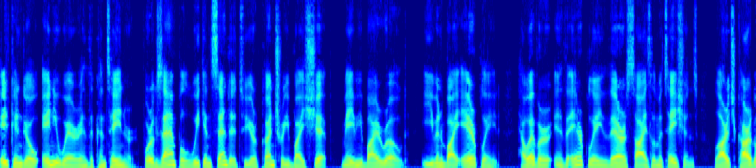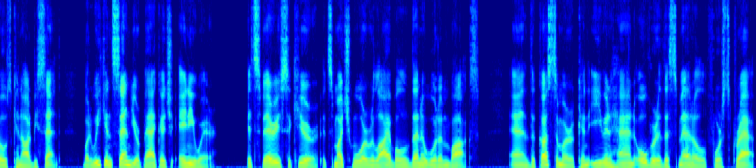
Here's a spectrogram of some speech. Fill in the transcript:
It can go anywhere in the container. For example, we can send it to your country by ship, maybe by road, even by airplane. However, in the airplane there are size limitations. Large cargoes cannot be sent, but we can send your package anywhere. It's very secure, it's much more reliable than a wooden box. And the customer can even hand over this metal for scrap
